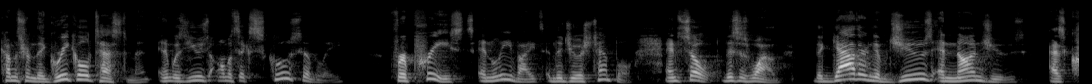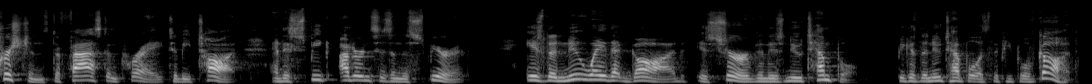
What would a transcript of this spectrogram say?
comes from the Greek Old Testament and it was used almost exclusively for priests and Levites in the Jewish temple. And so, this is wild. The gathering of Jews and non Jews as Christians to fast and pray, to be taught, and to speak utterances in the Spirit is the new way that God is served in his new temple, because the new temple is the people of God.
